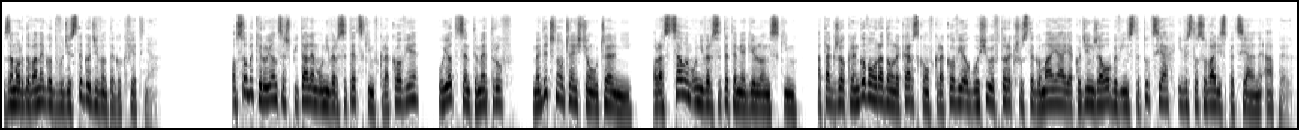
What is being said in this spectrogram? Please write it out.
zamordowanego 29 kwietnia. Osoby kierujące Szpitalem Uniwersyteckim w Krakowie, UJ Centymetrów, medyczną częścią uczelni oraz całym Uniwersytetem Jagiellońskim, a także Okręgową Radą Lekarską w Krakowie ogłosiły wtorek 6 maja jako dzień żałoby w instytucjach i wystosowali specjalny apel.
